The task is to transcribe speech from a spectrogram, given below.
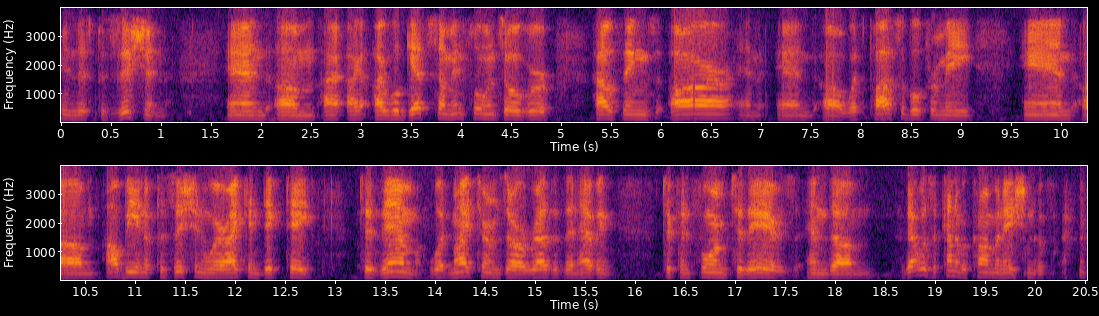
in this position, and um, I, I, I will get some influence over how things are and and uh, what's possible for me, and um, I'll be in a position where I can dictate to them what my terms are rather than having to conform to theirs. And um, that was a kind of a combination of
